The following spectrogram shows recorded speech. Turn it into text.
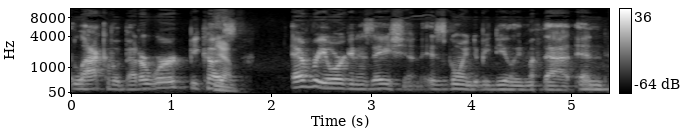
lack of a better word, because yeah. every organization is going to be dealing with that, and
